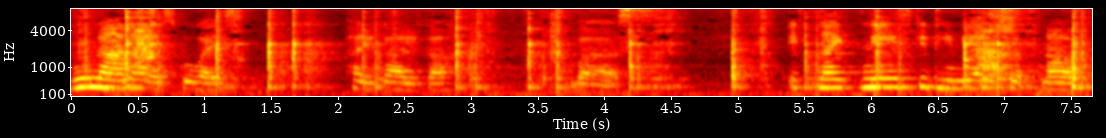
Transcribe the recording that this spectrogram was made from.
भुनाना है इसको गाइस हल्का हल्का। बस। इतना, इतनी इसकी धीमी आँच रखना अब।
